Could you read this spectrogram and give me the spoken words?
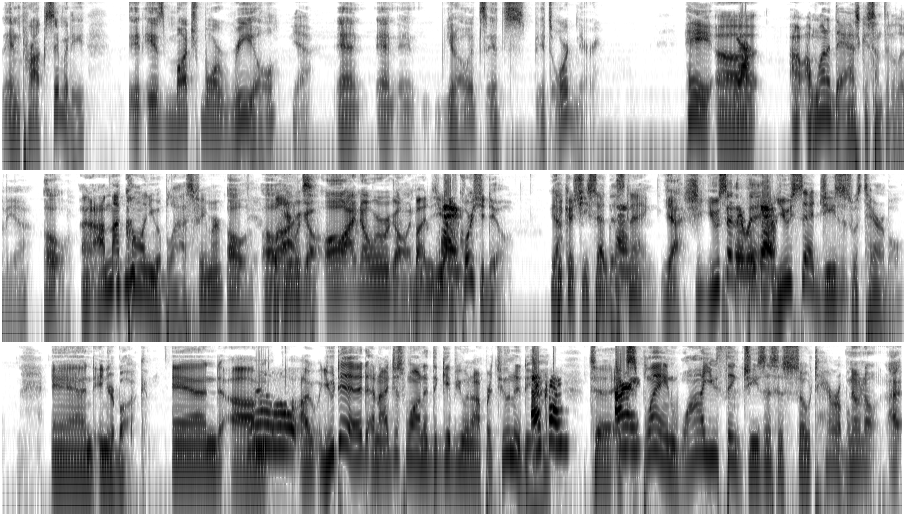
in proximity, it is much more real. Yeah. And and, and you know, it's it's it's ordinary. Hey, uh, Yeah. I, I wanted to ask you something, Olivia. Oh, And I'm not calling you a blasphemer. oh, oh! here we go. Oh, I know where we're going. But you, of course you do. Yeah. Because she said this thing. yeah, she, you said There a thing. You said Jesus was terrible, and in your book, and um, Well- I, you did, and I just wanted to give you an opportunity Okay. to All right. explain why you think Jesus is so terrible. No, no, I.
